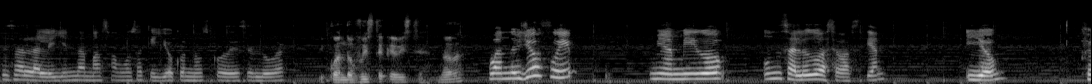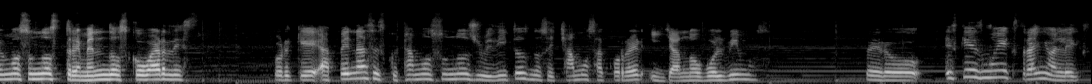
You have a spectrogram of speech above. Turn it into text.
esa la leyenda más famosa que yo conozco de ese lugar. ¿Y cuando fuiste, qué viste? ¿Nada? Cuando yo fui, mi amigo, un saludo a Sebastián y yo, fuimos unos tremendos cobardes, porque apenas escuchamos unos ruiditos, nos echamos a correr y ya no volvimos. Pero es que es muy extraño, Alex.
